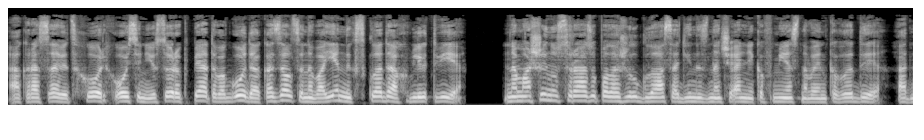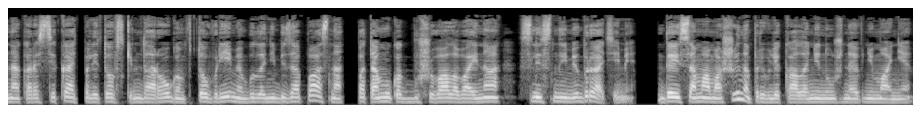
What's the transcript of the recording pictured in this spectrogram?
а красавец Хорьх осенью 45-го года оказался на военных складах в Литве. На машину сразу положил глаз один из начальников местного НКВД, однако рассекать по литовским дорогам в то время было небезопасно, потому как бушевала война с лесными братьями, да и сама машина привлекала ненужное внимание.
